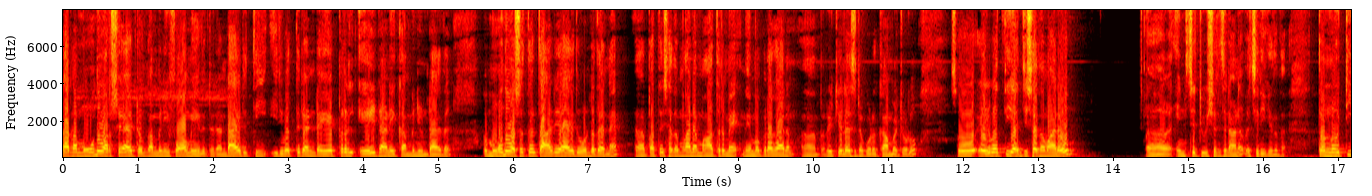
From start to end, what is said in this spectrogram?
കാരണം മൂന്ന് വർഷമായിട്ടും കമ്പനി ഫോം ചെയ്തിട്ട്. രണ്ടായിരത്തി ഇരുപത്തിരണ്ട് ഏപ്രിൽ ഏഴിനാണ് ഈ കമ്പനി ഉണ്ടായത്. അപ്പോൾ മൂന്ന് വർഷത്തിൽ താഴെ ആയതുകൊണ്ട് തന്നെ പത്ത് ശതമാനം മാത്രമേ നിയമപ്രകാരം റീറ്റെയിലേഴ്സിന് കൊടുക്കാൻ പറ്റുള്ളൂ. സോ എഴുപത്തി അഞ്ച് ശതമാനവും ഇൻസ്റ്റിറ്റ്യൂഷൻസിനാണ് വെച്ചിരിക്കുന്നത്. തൊണ്ണൂറ്റി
